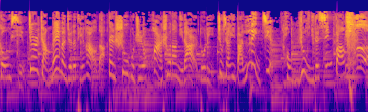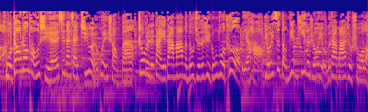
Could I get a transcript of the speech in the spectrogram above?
沟型，就是长辈们觉得挺好的，但殊不知话说到你的耳朵里，就像一把利剑捅入你的心房。我高中同学现在在居委会上班，周围的大爷大妈们都觉得这工作特别好。有一次等电梯的时候，有个大妈就说了：“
